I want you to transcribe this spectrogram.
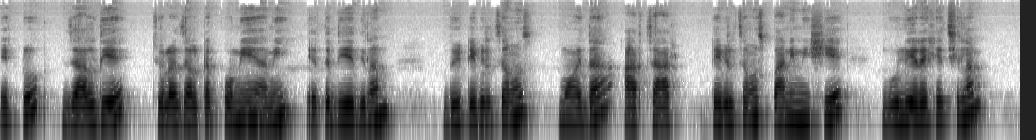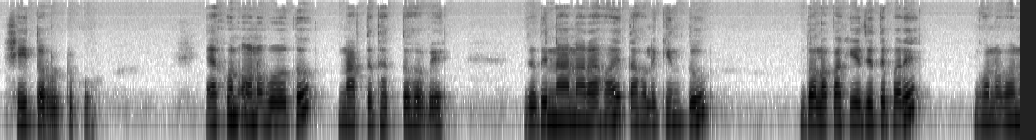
একটু জাল দিয়ে চুলার জালটা কমিয়ে আমি এতে দিয়ে দিলাম দুই টেবিল চামচ ময়দা আর চার টেবিল চামচ পানি মিশিয়ে গুলিয়ে রেখেছিলাম সেই তরলটুকু। এখন অনবরত নাড়তে থাকতে হবে। যদি না নাড়া হয় তাহলে কিন্তু দলা পাকিয়ে যেতে পারে, ঘন ঘন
